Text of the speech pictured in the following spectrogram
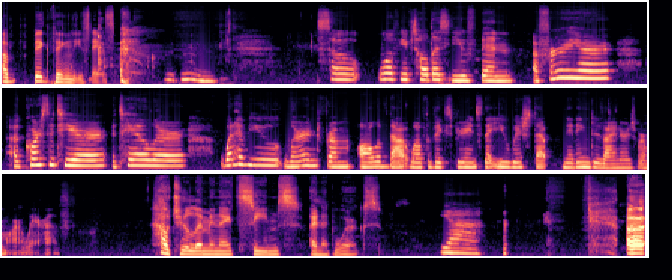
a big thing these days. Mhm. So, Wolf, you've told us you've been a furrier, a corsetier, a tailor. What have you learned from all of that wealth of experience that you wish that knitting designers were more aware of? How to eliminate seams, and it works. Yeah. Uh,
